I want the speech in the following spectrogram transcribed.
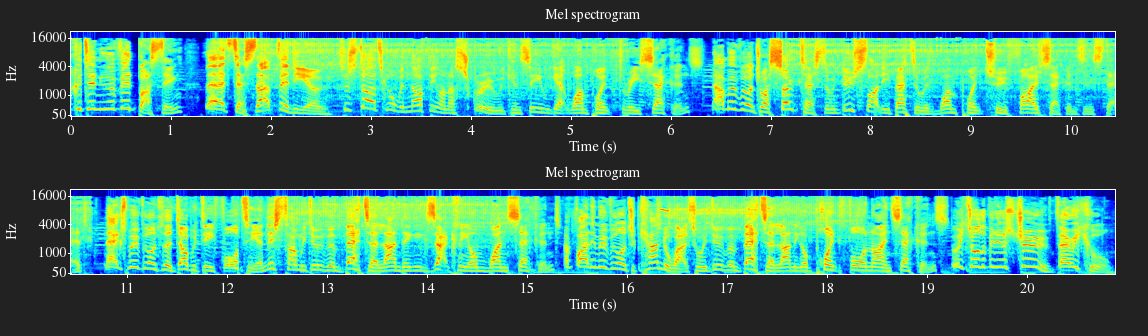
continuing with vid busting, let's test that video. So starting off with nothing on our screw, we can see we get 1.3 seconds. Now moving on to our soap tester, we do slightly better with 1.25 seconds instead. Next moving on to the WD-40, and this time we do even better, landing exactly on 1 second. And finally moving on to candle wax, where we do even better, landing on 0.49 seconds. But we saw the video is true, very cool.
